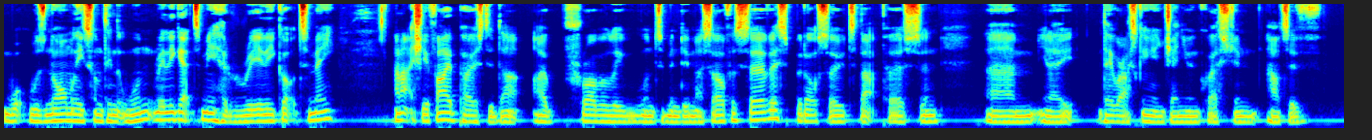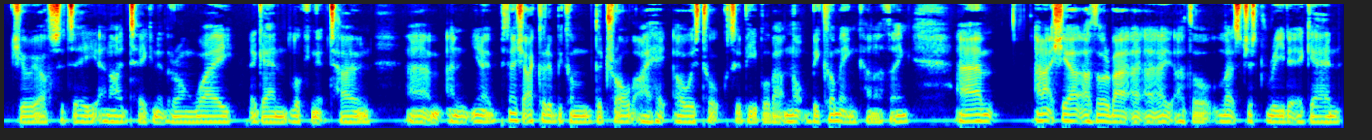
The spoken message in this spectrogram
what was normally something that wouldn't really get to me had really got to me. And actually, if I had posted that, I probably wouldn't have been doing myself a service, but also to that person. Um, you know, they were asking a genuine question out of curiosity and I'd taken it the wrong way. Again, looking at tone. Um, and, you know, potentially I could have become the troll that I ha- always talk to people about not becoming kind of thing. Um, and actually, I, I thought about. I, I, thought, let's just read it again.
